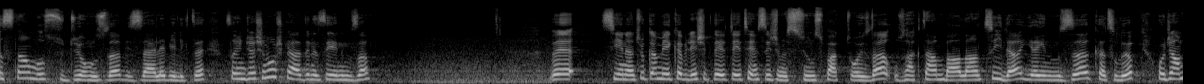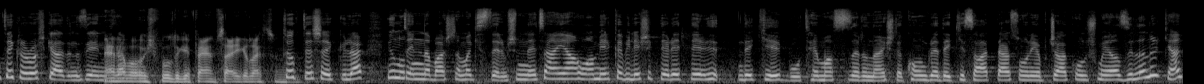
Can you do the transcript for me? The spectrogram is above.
İstanbul stüdyomuzda bizlerle birlikte. Sayın Caş'ın hoş geldiniz yayınımıza. Ve CNN Türk Amerika Birleşik Devletleri temsilcimiz Yunus Paktoy da uzaktan bağlantıyla yayınımıza katılıyor. Hocam tekrar hoş geldiniz yayınımıza. Merhaba, hoş bulduk efendim. Saygılar sunuyorum. Çok teşekkürler. Yunus seninle başlamak isterim. Şimdi Netanyahu Amerika Birleşik Devletleri'ndeki bu temaslarına işte kongredeki saatler sonra yapacağı konuşmaya hazırlanırken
